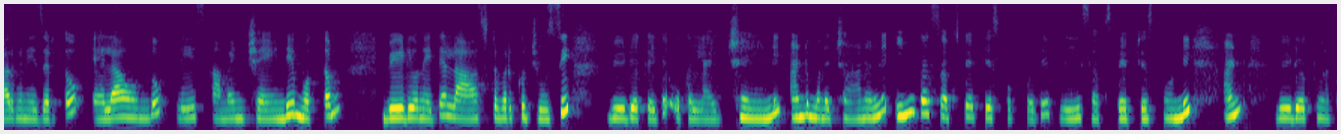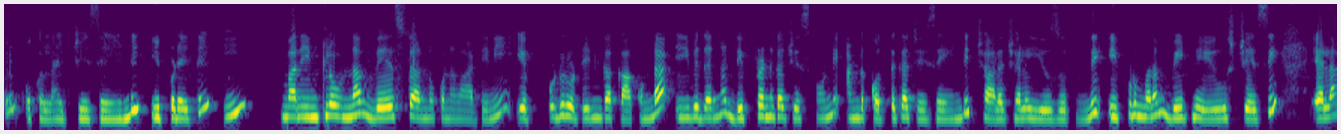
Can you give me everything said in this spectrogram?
ఆర్గనైజర్తో ఎలా ఉందో ప్లీజ్ కమెంట్ చేయండి. మొత్తం వీడియోని అయితే లాస్ట్ వరకు చూసి వీడియోకి అయితే ఒక లైక్ చేయండి. అండ్ మన ఛానల్ని ఇంకా సబ్స్క్రైబ్ చేసుకోకపోతే ప్లీజ్ సబ్స్క్రైబ్ చేసుకోండి. అండ్ వీడియోకి మాత్రం ఒక లైక్ చేసేయండి. ఇప్పుడైతే ఈ మన ఇంట్లో ఉన్న వేస్ట్ అనుకున్న వాటిని ఎప్పుడు రొటీన్గా కాకుండా ఈ విధంగా డిఫరెంట్గా చేసుకోండి. అండ్ కొత్తగా చేసేయండి. చాలా చాలా యూజ్ అవుతుంది. ఇప్పుడు మనం వీటిని యూజ్ చేసి ఎలా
